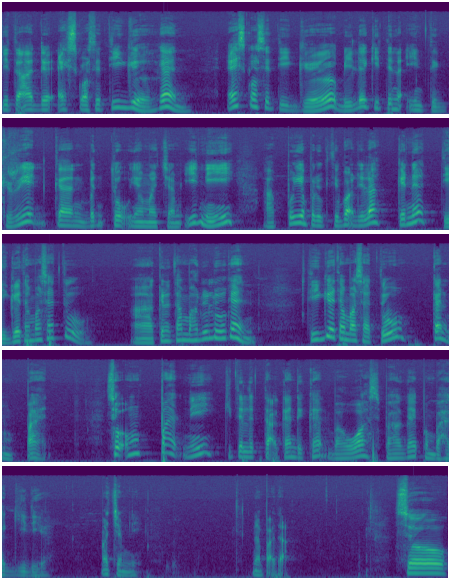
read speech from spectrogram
Kita ada x kuasa 3 kan? X kuasa 3 bila kita nak integratekan bentuk yang macam ini apa yang perlu kita buat adalah kena 3 tambah 1 ha, kena tambah dulu kan 3 tambah 1 kan 4 So empat ni kita letakkan dekat bawah sebagai pembahagi dia. Macam ni. Nampak tak? So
